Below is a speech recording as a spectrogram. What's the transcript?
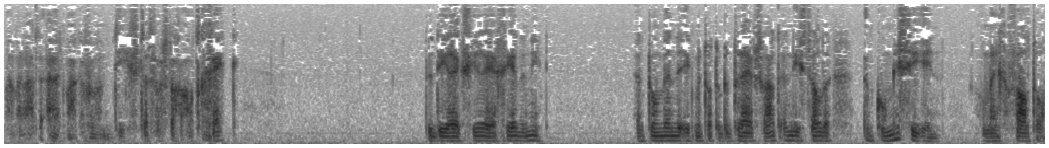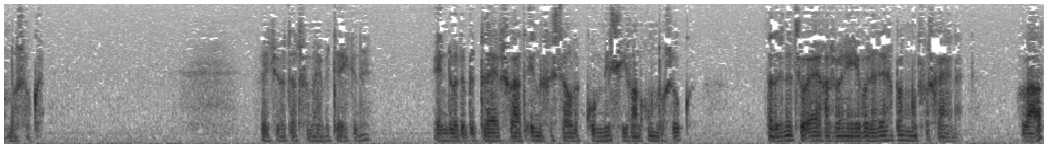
Maar me laten uitmaken voor een dief, dat was toch al te gek. De directie reageerde niet. En toen wendde ik me tot de bedrijfsraad en die stelde een commissie in om mijn geval te onderzoeken. Weet je wat dat voor mij betekende? Een door de bedrijfsraad ingestelde commissie van onderzoek. Dat is net zo erg als wanneer je voor de rechtbank moet verschijnen. Wat?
